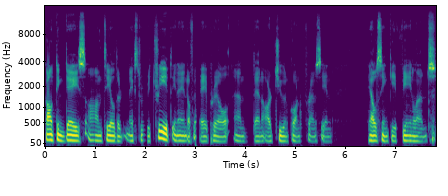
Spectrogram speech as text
counting days until the next retreat in end of April, and then our June conference in Helsinki, Finland.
